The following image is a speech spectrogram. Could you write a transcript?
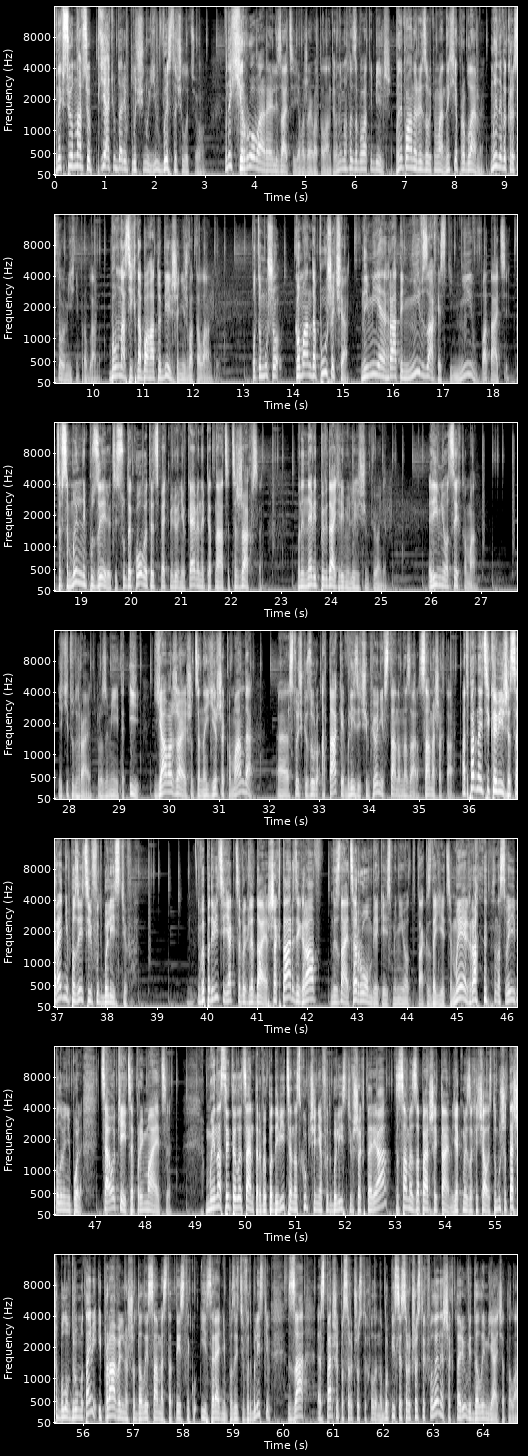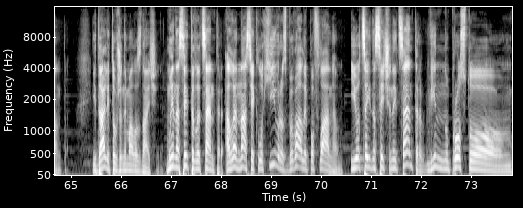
В них всього навсього 5 ударів площину, їм вистачило цього. В них херова реалізація, я вважаю, в Аталанти. Вони могли забивати більше. Вони погано реалізовують момент, в них є проблеми. Ми не використовуємо їхні проблеми. Бо в нас їх набагато більше, ніж в Аталанти. Тому що команда Пушича не вміє грати ні в захисті, ні в атаці. Це все мильний пузир, ці Судакови 35 мільйонів, Кевіни 15. Це жах все. Вони не відповідають рівню Ліги Чемпіонів. Рівню оцих команд, які тут грають, розумієте? І я вважаю, що це найгірша команда е, з точки зору атаки в лізі чемпіонів станом на зараз, саме Шахтар. А тепер найцікавіше середні позиції футболістів. Ви подивіться, як це виглядає. Шахтар зіграв, не знаю, це ромб якийсь, мені от так здається. Ми грали на своїй половині поля. Це окей, це приймається. Ми наситили центр. Ви подивіться на скупчення футболістів Шахтаря. Це саме за перший тайм, як ми захищались. Тому що те, що було в другому таймі, і правильно, що дали саме статистику і середню позицію футболістів за е, з першої по 46 хвилину. Бо після 46 хвилини Шахтарю віддали м'яч Аталанта. І далі то вже не мало значення. Ми наситили центр, але нас, як лохів, розбивали по флангам. І оцей насичений центр, він ну просто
